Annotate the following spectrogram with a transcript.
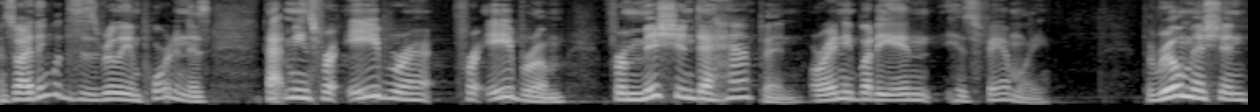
And so I think what this is really important is that means for Abram, for Abram, for mission to happen, or anybody in his family, the real mission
